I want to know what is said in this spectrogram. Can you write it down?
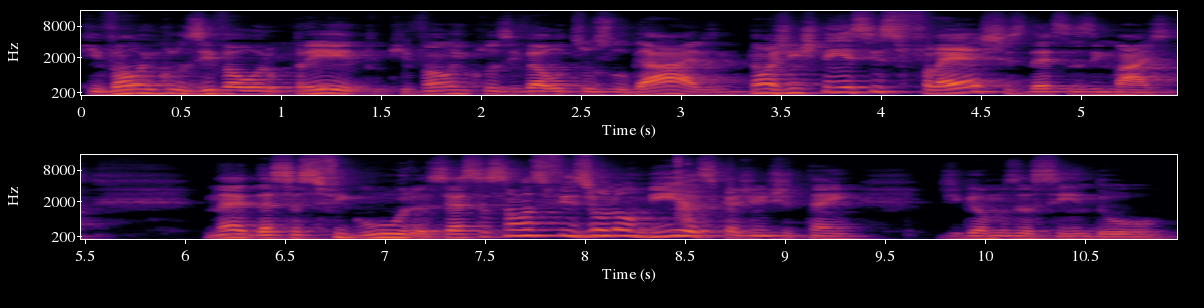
que vão, inclusive, a Ouro Preto, que vão, inclusive, a outros lugares. Então, a gente tem esses flashes dessas imagens, né, dessas figuras. Essas são as fisionomias que a gente tem, digamos assim, do,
